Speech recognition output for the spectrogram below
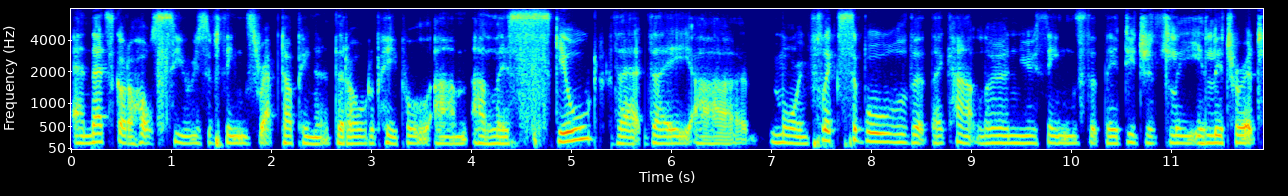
And that's got a whole series of things wrapped up in it that older people um, are less skilled, that they are more inflexible, that they can't learn new things things, that they're digitally illiterate,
